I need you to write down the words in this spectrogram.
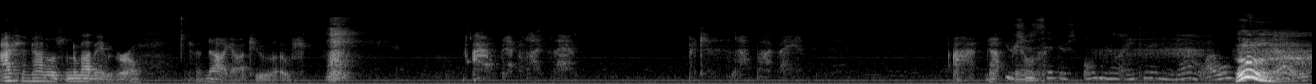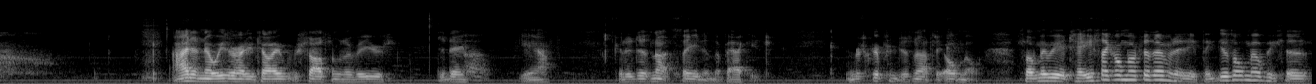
I should not listen to my baby girl. So now I got two of those. I don't ever like that. Because it's not my band. I'm not You should have said there's oatmeal. I didn't know. I Ooh. know. I didn't know either. How do you tell? I saw some of the videos today. Oh. Yeah. Because it does not say it in the package. The description does not say oatmeal. So maybe it tastes like oatmeal to them and they think there's oatmeal because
